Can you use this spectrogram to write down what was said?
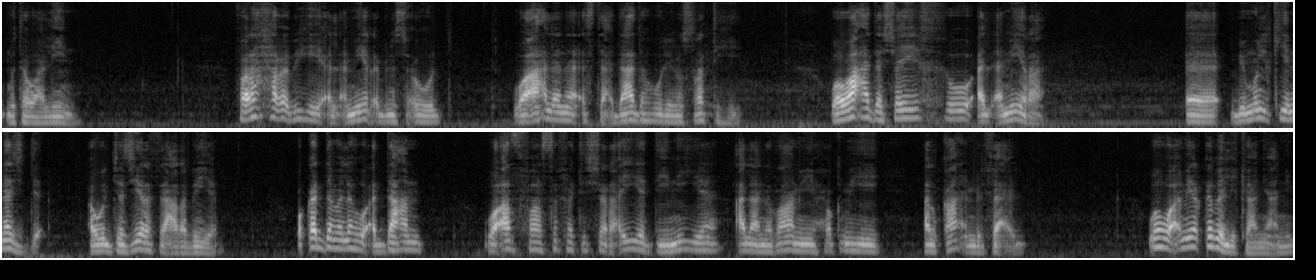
متوالين. فرحب به الأمير ابن سعود وأعلن استعداده لنصرته ووعد شيخ الأميرة بملك نجد أو الجزيرة العربية وقدم له الدعم وأضفى صفة الشرعية الدينية على نظام حكمه القائم بالفعل وهو أمير قبلي كان يعني.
